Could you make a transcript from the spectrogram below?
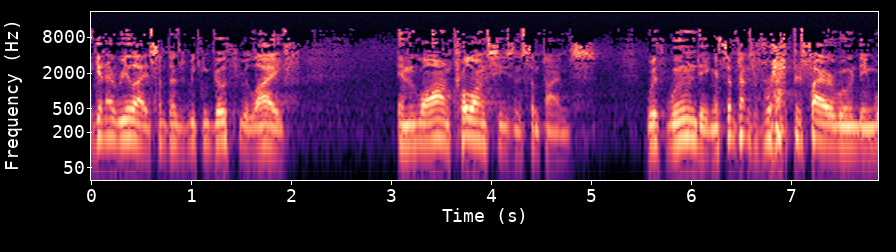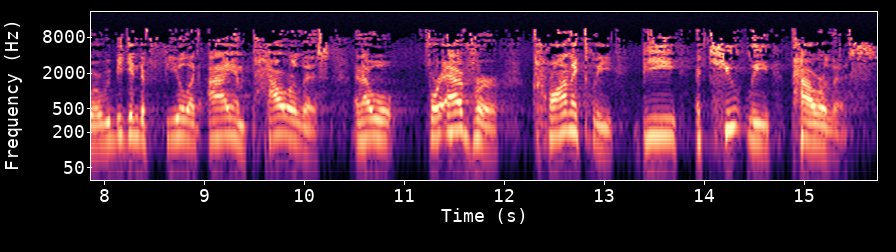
Again, I realize sometimes we can go through life in long, prolonged seasons sometimes with wounding and sometimes rapid fire wounding where we begin to feel like I am powerless and I will forever chronically be acutely powerless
